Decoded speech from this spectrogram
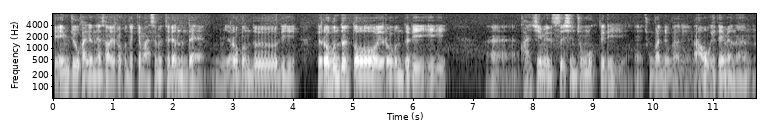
게임주 관련해서 여러분들께 말씀을 드렸는데 음, 여러분들이 여러분들도 여러분들이 이 에, 관심 있으신 종목들이 예, 중간중간에 나오게 되면은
